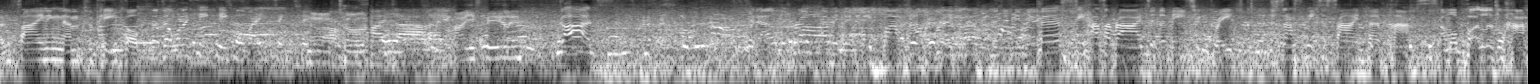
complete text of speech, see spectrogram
and signing them for people. So I don't want to keep people waiting too No, long. totally. Hi, darling. How are you feeling? God! You know, the road everything flat. Kirsty has arrived at the meet and greet. She's asked me to sign her pass, and we'll put a little hat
